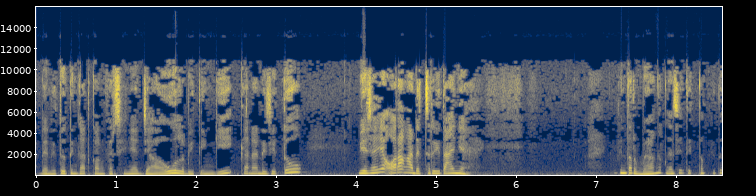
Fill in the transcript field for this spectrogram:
Dan itu tingkat konversinya jauh lebih tinggi karena di situ biasanya orang ada ceritanya. Pinter banget gak sih TikTok itu?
